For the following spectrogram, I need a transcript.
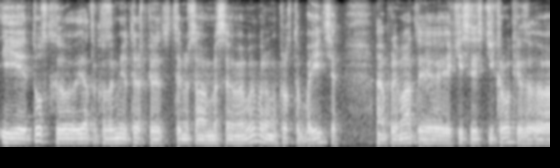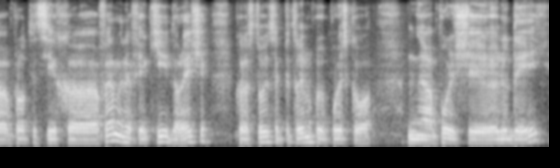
І Туск, я так розумію, теж перед тими самими місцевими виборами просто боїться приймати якісь різкі кроки проти цих фермерів, які, до речі, користуються підтримкою польського Польщі людей.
